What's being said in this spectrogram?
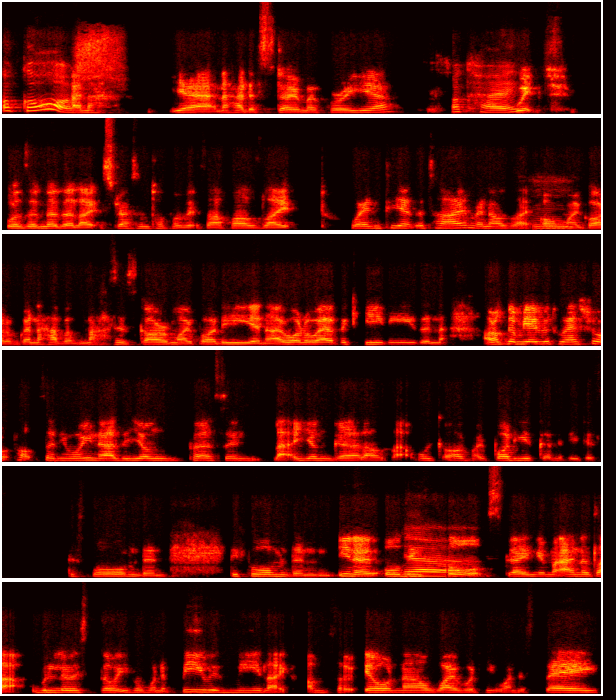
Oh gosh. And I, yeah, and I had a stoma for a year. Okay. Which was another like stress on top of itself. I was like 20 at the time and I was like, mm. oh my God, I'm gonna have a massive scar on my body and I want to wear bikinis and I'm not gonna be able to wear short tops anymore. You know, as a young person, like a young girl, I was like, oh my God, my body is gonna be this deformed and deformed and you know all yeah. these thoughts going in my and I was like will Lewis still even want to be with me like I'm so ill now why would he want to stay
